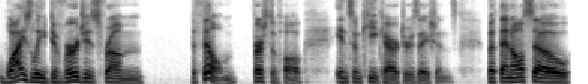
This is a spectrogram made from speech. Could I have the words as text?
wisely diverges from the film, first of all, in some key characterizations, but then also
